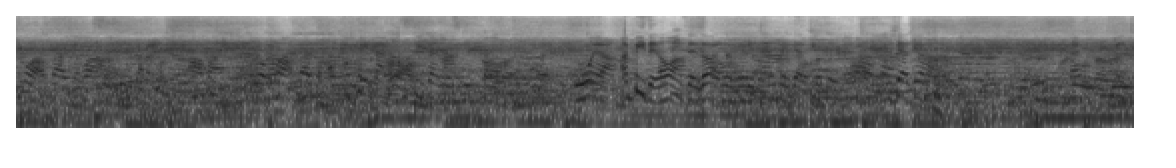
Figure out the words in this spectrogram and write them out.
不好戴的话，耳环如果不好戴，可以戴吗？不会啊，啊闭嘴的话，闭嘴的话，那边那边讲闭嘴，一下就好。来，闭嘴。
